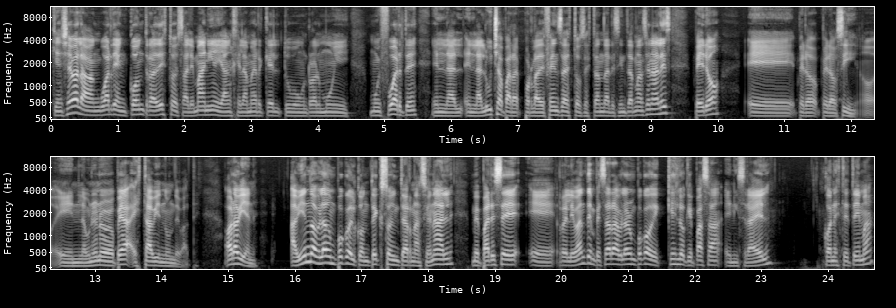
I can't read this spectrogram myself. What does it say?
Quien lleva la vanguardia en contra de esto es Alemania y Angela Merkel tuvo un rol muy, muy fuerte en la, en la lucha para, por la defensa de estos estándares internacionales, pero, eh, pero, pero sí, en la Unión Europea está habiendo un debate. Ahora bien, habiendo hablado un poco del contexto internacional, me parece eh, relevante empezar a hablar un poco de qué es lo que pasa en Israel con este tema.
